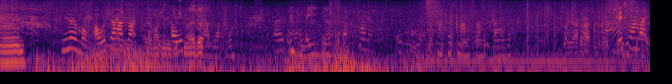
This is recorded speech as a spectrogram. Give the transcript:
Um, you know, Mum, I wish I had that. I imagine he I just wish made I it. had that, Mum. Who made these? This one like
